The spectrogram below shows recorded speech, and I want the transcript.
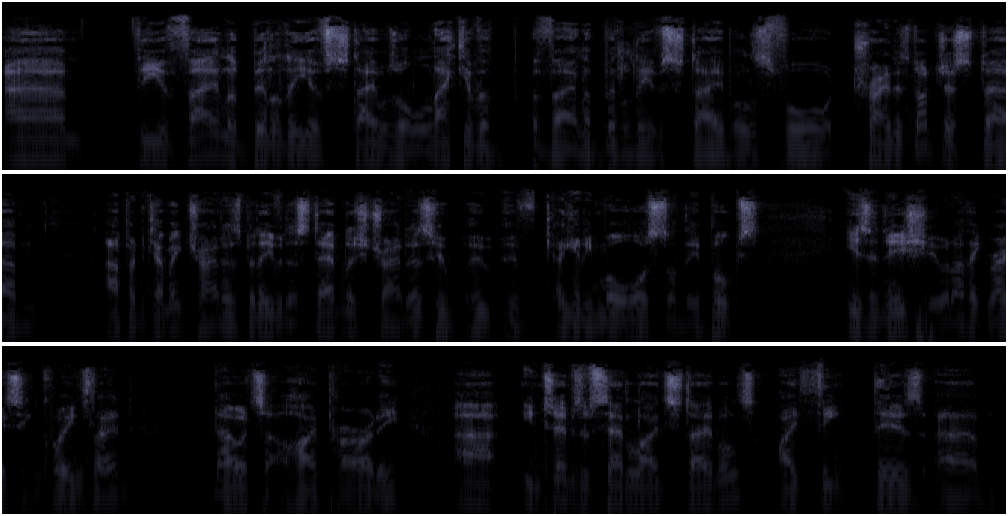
Um, the availability of stables or lack of availability of stables for traders, not just um, up and coming traders, but even established traders who, who are getting more horses on their books, is an issue. And I think Racing Queensland know it's a high priority. Uh, in terms of satellite stables, I think there's um,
